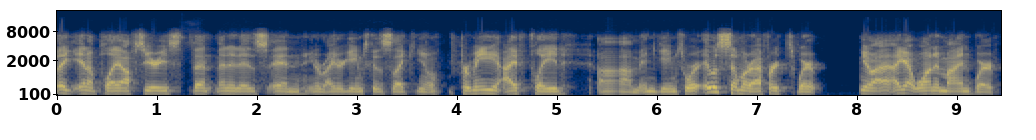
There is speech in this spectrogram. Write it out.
like in a playoff series than, than it is in you know regular games because like you know for me I've played um in games where it was similar efforts where you know I, I got one in mind where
